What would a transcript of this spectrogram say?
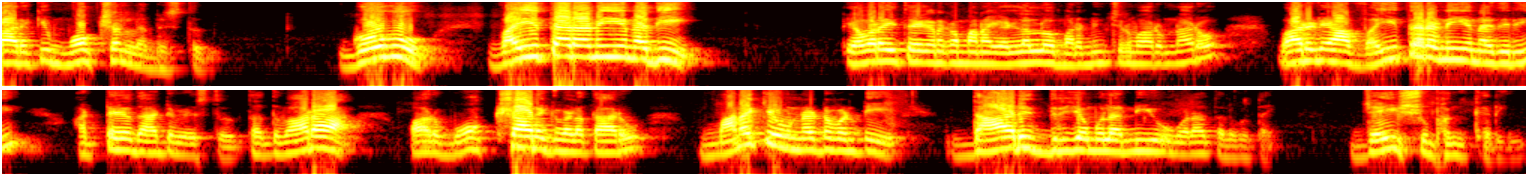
వారికి మోక్షం లభిస్తుంది. గోవు వైతరణీ నది ఎవరైతే గనక మన ఇళ్ళలో మరణించిన వారు ఉన్నారో వారిని ఆ వైతరణీయ నదిని అట్టే దాటి వేస్తుంది తద్వారా వారు మోక్షానికి వెళతారు. మనకి ఉన్నటువంటి దారిద్ర్యములన్నీ కూడా తొలగుతాయి. జై శుభంకరి.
